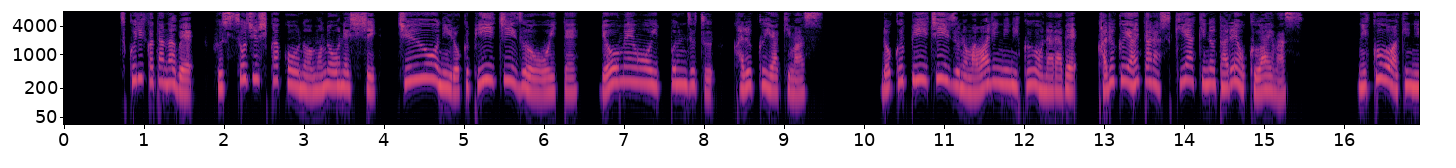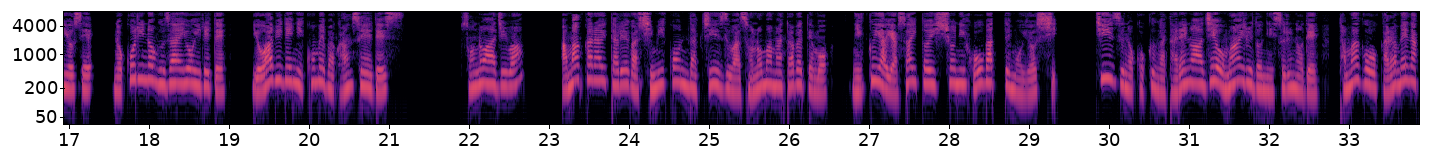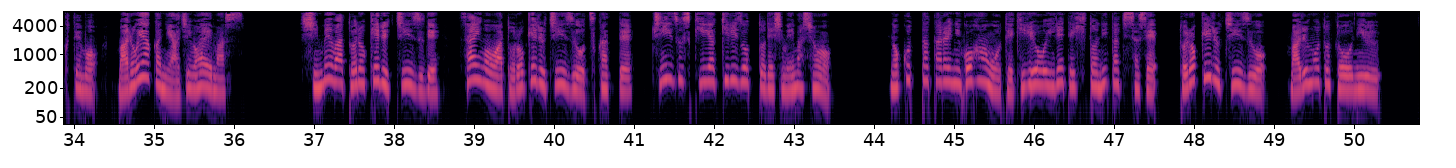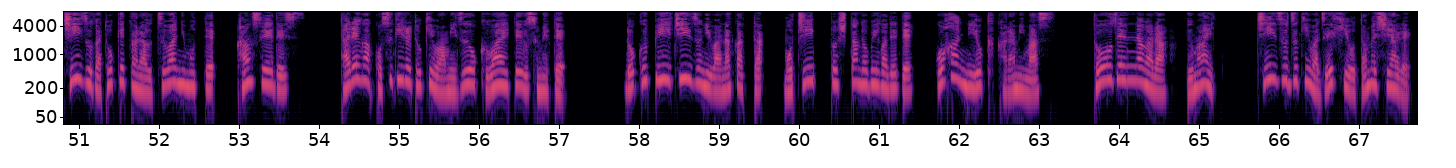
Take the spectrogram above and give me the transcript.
作り方鍋、フッ素樹脂加工のものを熱し、中央に 6P チーズを置いて、両面を1分ずつ軽く焼きます。6P チーズの周りに肉を並べ、軽く焼いたらすき焼きのタレを加えます。肉を脇に寄せ、残りの具材を入れて、弱火で煮込めば完成です。その味は甘辛いタレが染み込んだチーズはそのまま食べても、肉や野菜と一緒に頬張ってもよし。チーズのコクがタレの味をマイルドにするので、卵を絡めなくても、まろやかに味わえます。締めはとろけるチーズで、最後はとろけるチーズを使って、チーズすき焼きリゾットで締めましょう。残ったタレにご飯を適量入れて一煮立ちさせ、とろけるチーズを丸ごと投入。チーズが溶けたら器に盛って完成です。タレが濃すぎるときは水を加えて薄めて。6P チーズにはなかったもちっとした伸びが出てご飯によく絡みます。当然ながらうまいチーズ好きはぜひお試しあれ。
